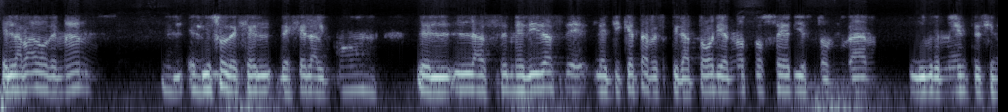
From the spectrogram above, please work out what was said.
el lavado de manos, el, uso de gel, de gel alcohol, las medidas de la etiqueta respiratoria, no toser y estornudar, libremente, sin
